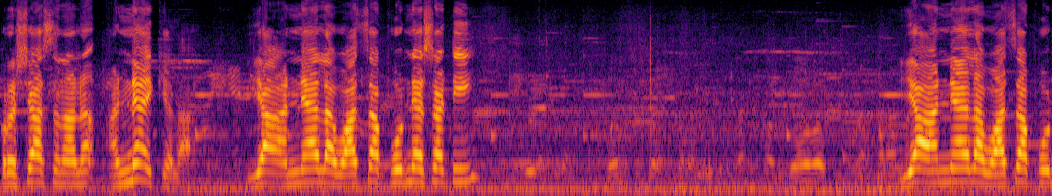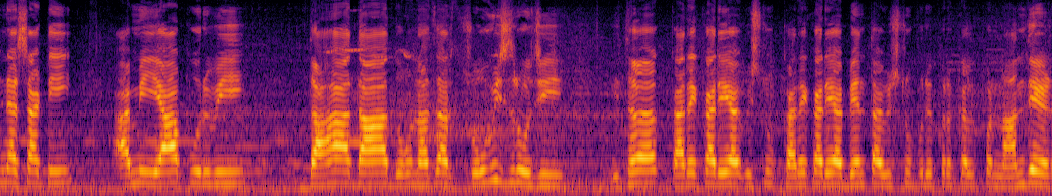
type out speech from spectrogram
प्रशासनानं अन्याय केला. या अन्यायाला वाचा फोडण्यासाठी या अन्यायाला वाचा फोडण्यासाठी आम्ही यापूर्वी दहा दहा दोन हजार चोवीस रोजी इथं कार्यकारी विष्णू कार्यकारी अभियंता विष्णुपुरी प्रकल्प नांदेड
